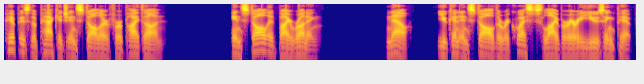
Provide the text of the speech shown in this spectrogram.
pip is the package installer for Python. Install it by running. Now, you can install the requests library using pip.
